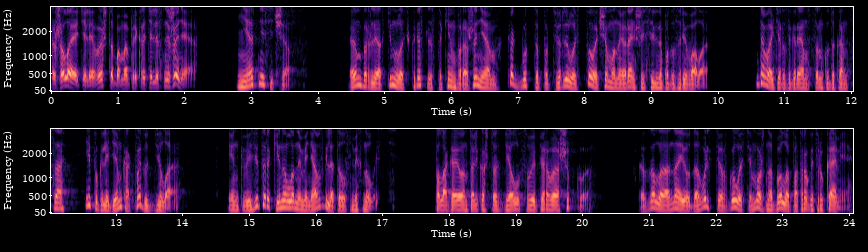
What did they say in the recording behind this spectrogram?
Желаете ли вы, чтобы мы прекратили снижение?» «Нет, не сейчас». Эмберли откинулась в кресле с таким выражением, как будто подтвердилось то, о чем она и раньше сильно подозревала. «Давайте разыграем сценку до конца и поглядим, как пойдут дела». Инквизитор кинула на меня взгляд и усмехнулась. Полагаю, он только что сделал свою первую ошибку. Сказала она, и удовольствие в голосе можно было потрогать руками.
